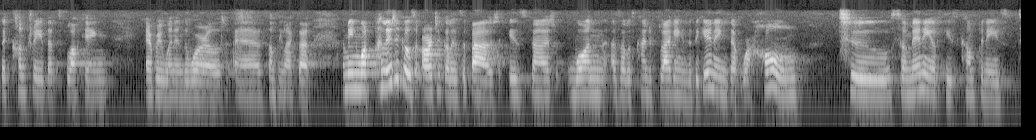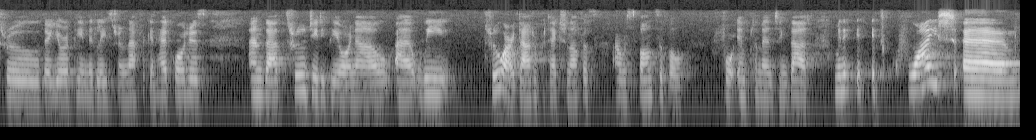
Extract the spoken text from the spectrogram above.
the country that's blocking everyone in the world, uh, something like that. I mean, what Politico's article is about is that one, as I was kind of flagging in the beginning, that we're home to so many of these companies through their European, Middle Eastern, and African headquarters, and that through GDPR now, uh, we, through our Data Protection Office, are responsible for implementing that. I mean, it, it's quite um,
